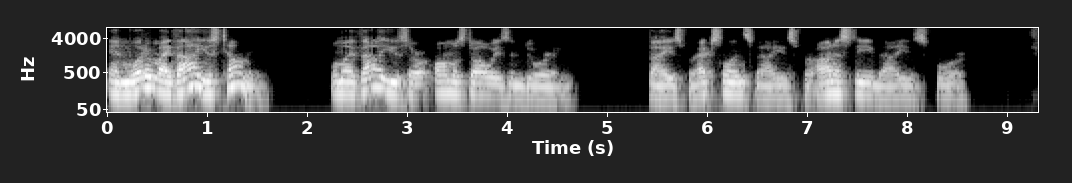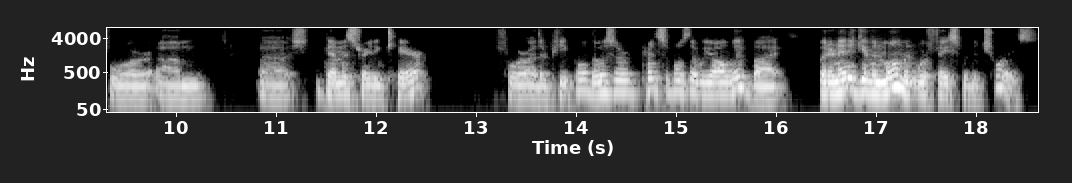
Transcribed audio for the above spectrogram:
And what are my values? Tell me. Well, my values are almost always enduring. Values for excellence, values for honesty, values for for um, uh, demonstrating care for other people. Those are principles that we all live by. But in any given moment, we're faced with a choice.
